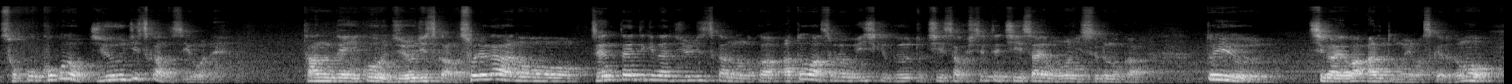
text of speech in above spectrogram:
そこここの充実感です要はね。丹田イコール充実感。それがあの全体的な充実感なのかあとはそれを意識ぐっと小さくしてて小さいものにするのかという違いはあると思いますけれども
